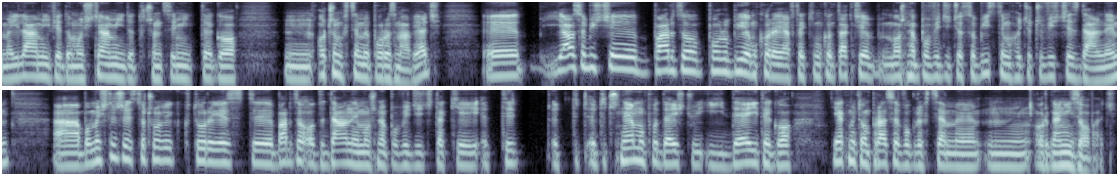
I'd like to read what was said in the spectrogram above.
mailami, wiadomościami dotyczącymi tego, Mm, o czym chcemy porozmawiać. E, ja osobiście bardzo polubiłem Koreja w takim kontakcie, można powiedzieć, osobistym, choć oczywiście zdalnym, bo myślę, że jest to człowiek, który jest e, bardzo oddany, można powiedzieć, takiej ety etycznemu podejściu i idei tego, jak my tą pracę w ogóle chcemy mm, organizować.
